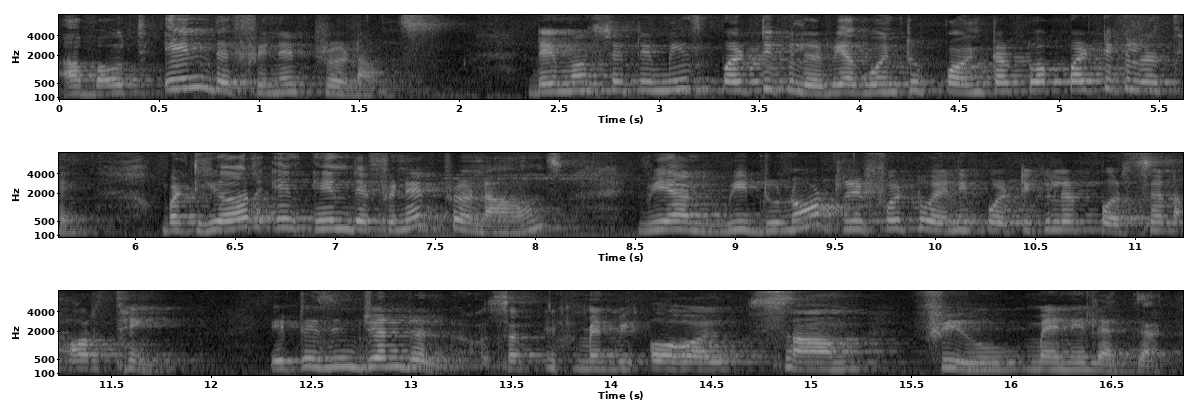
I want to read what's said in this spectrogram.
about indefinite pronouns. Demonstrative means particular. We are going to point out to a particular thing. But here in indefinite pronouns, we, are, we do not refer to any particular person or thing. It is in general. So it may be all, some, few, many like that.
